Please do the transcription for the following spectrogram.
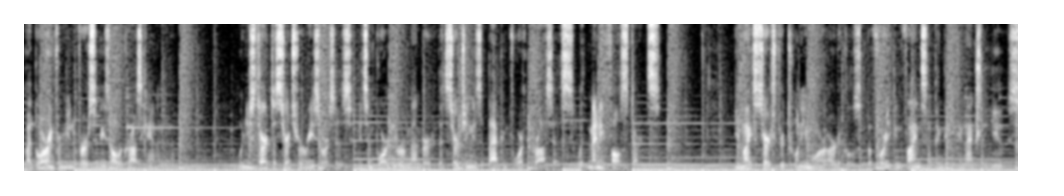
by borrowing from universities all across Canada. When you start to search for resources, it's important to remember that searching is a back and forth process with many false starts. You might search for 20 more articles before you can find something that you can actually use.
